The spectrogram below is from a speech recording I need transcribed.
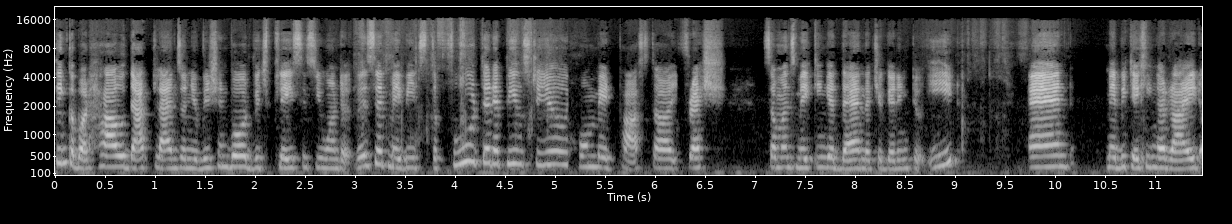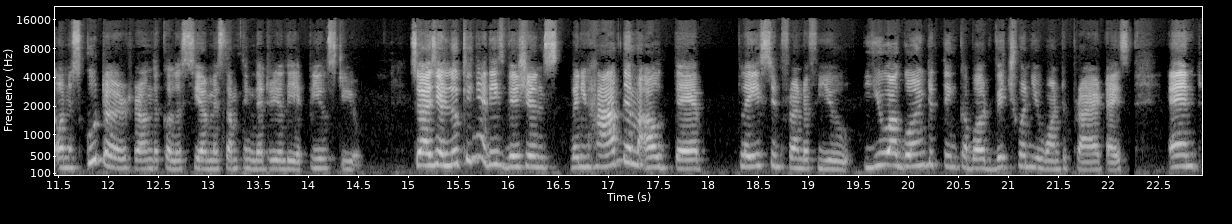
think about how that lands on your vision board, which places you want to visit. Maybe it's the food that appeals to you, homemade pasta, fresh, someone's making it then that you're getting to eat. And maybe taking a ride on a scooter around the Colosseum is something that really appeals to you. So as you're looking at these visions, when you have them out there placed in front of you, you are going to think about which one you want to prioritize. And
